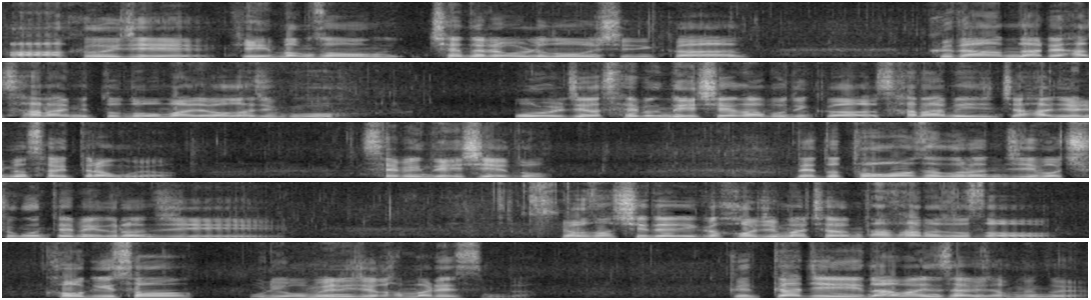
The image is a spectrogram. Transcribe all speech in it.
아, 그거 이제 개인 방송 채널에 올려놓으시니까 그 다음날에 한 사람이 또 너무 많이 와가지고 오늘 제가 새벽 4시에 가보니까 사람이 진짜 한 10명 서 있더라고요. 새벽 4시에도. 근데 또 더워서 그런지 뭐 출근 때문에 그런지 6시 되니까 거짓말처럼 다 사라져서 거기서 우리 오매니저가 한 마리 했습니다. 끝까지 남아있는 사람이 잡는 거예요.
